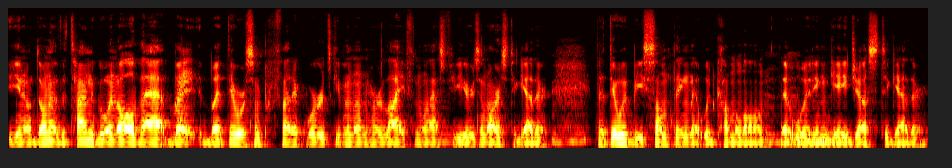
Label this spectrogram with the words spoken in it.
you know don't have the time to go into all that but Right. but there were some prophetic words given on her life in the last few years and ours together Mhm. that there would be something that would come along that would Mhm. engage us together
